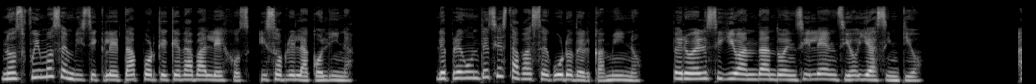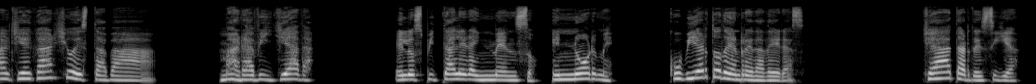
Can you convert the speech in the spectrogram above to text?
Nos fuimos en bicicleta porque quedaba lejos y sobre la colina. Le pregunté si estaba seguro del camino, pero él siguió andando en silencio y asintió. Al llegar yo estaba maravillada. El hospital era inmenso, enorme, cubierto de enredaderas. Ya atardecía,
